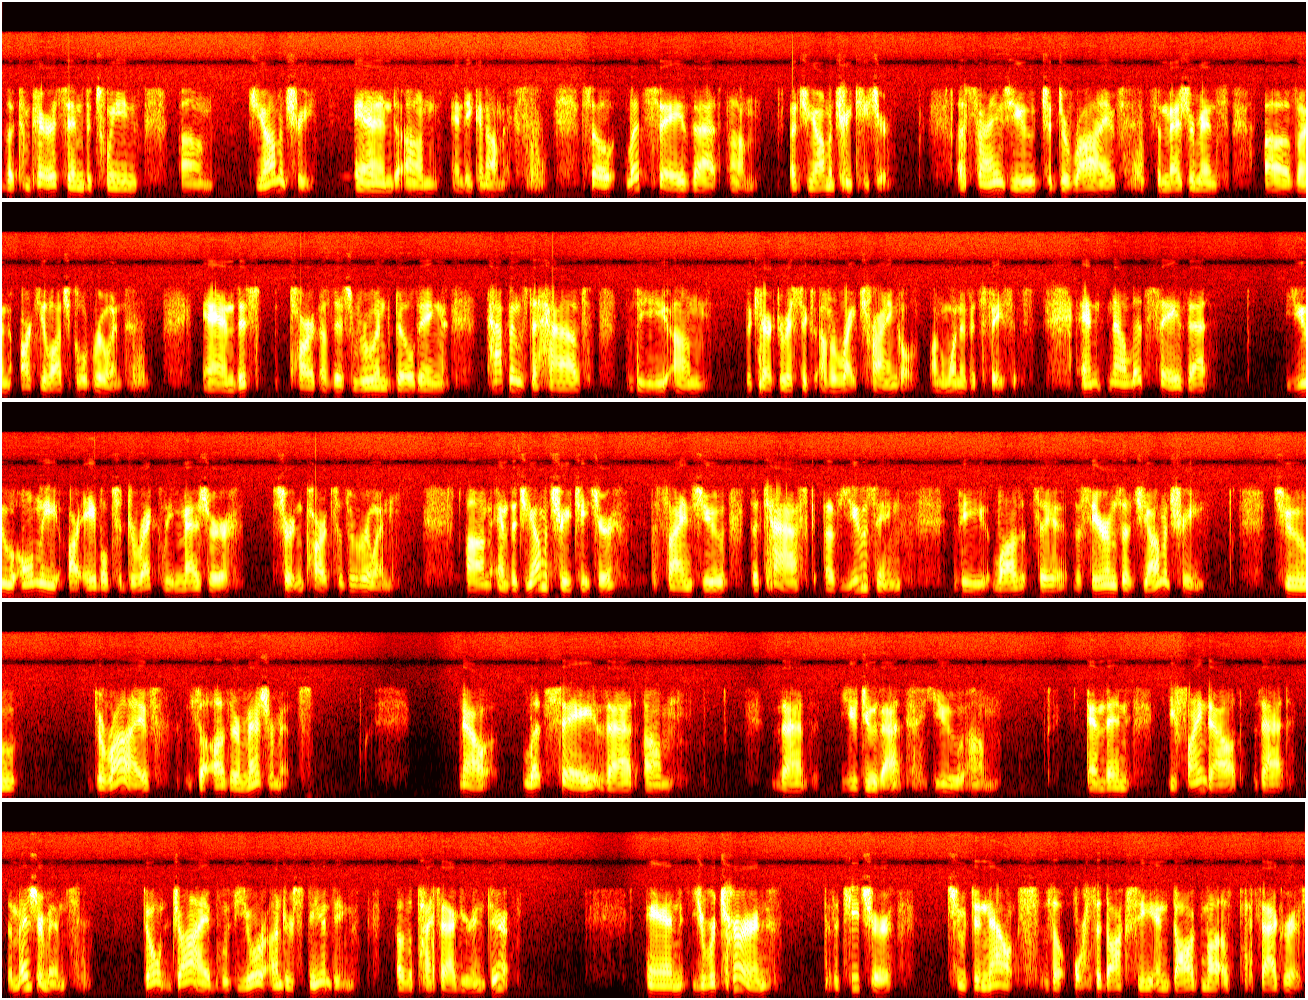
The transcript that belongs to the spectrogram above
the comparison between um, geometry and um, and economics. So let's say that um, a geometry teacher assigns you to derive the measurements of an archaeological ruin, and this part of this ruined building happens to have the um, the characteristics of a right triangle on one of its faces. And now let's say that you only are able to directly measure certain parts of the ruin. Um, and the geometry teacher assigns you the task of using the laws, the, the theorems of geometry to derive the other measurements. Now, let's say that um, that you do that, you um, and then you find out that the measurements don't jibe with your understanding of the Pythagorean theorem. And you return to the teacher to denounce the orthodoxy and dogma of Pythagoras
